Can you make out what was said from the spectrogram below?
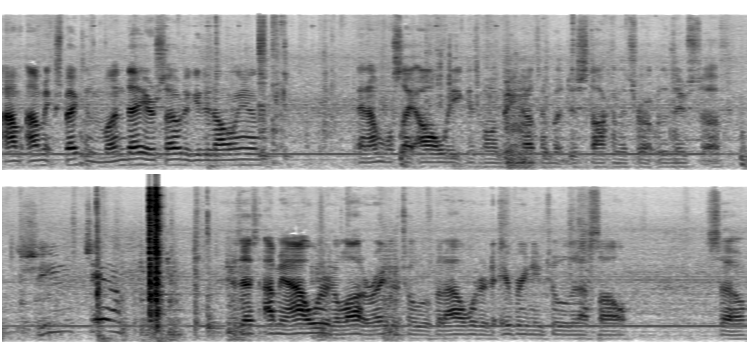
I'm, I'm expecting Monday or so to get it all in. And I'm gonna say all week is gonna be nothing but just stocking the truck with the new stuff. Shoot, yeah. Cause that's, I mean, I ordered a lot of regular tools, but I ordered every new tool that I saw. So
